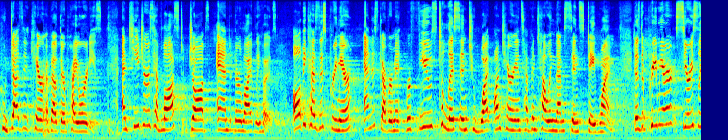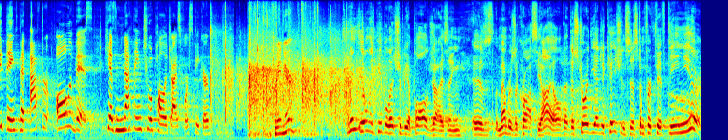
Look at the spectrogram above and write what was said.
who doesn't care about their priorities. And teachers have lost jobs and their livelihoods, all because this Premier and this government refuse to listen to what Ontarians have been telling them since day one. Does the Premier seriously think that after all of this, he has nothing to apologize for, Speaker? Premier. I think the only people that should be apologizing is the members across the aisle that destroyed the education system for 15 years.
